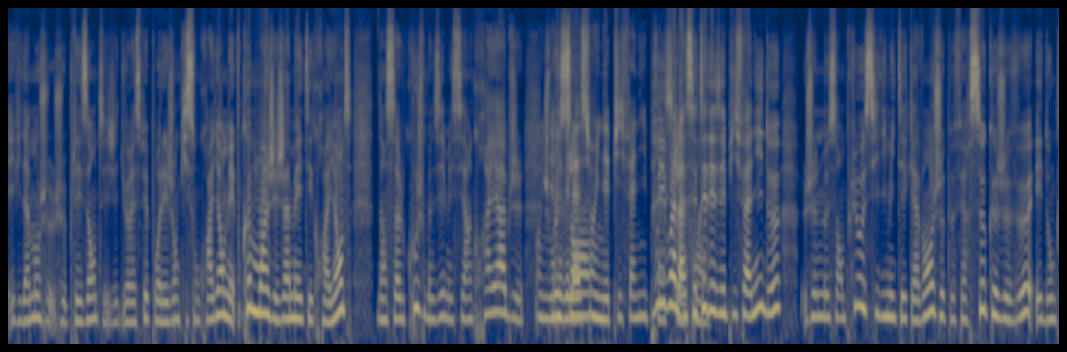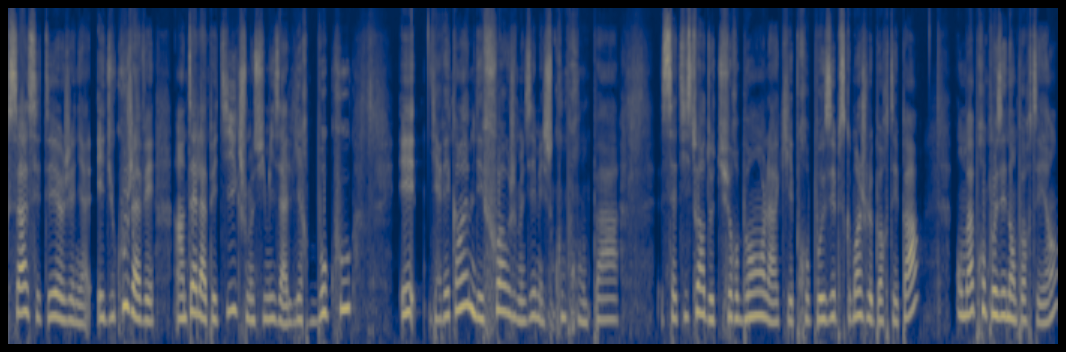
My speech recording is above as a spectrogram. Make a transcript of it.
évidemment, je, plaisante et j'ai du respect pour les gens qui sont croyants, mais comme moi, j'ai jamais été croyante, d'un seul coup, je me disais, mais c'est incroyable. Je, une révélation, une épiphanie presque. Oui, voilà, c'était des épiphanies de je ne me sens plus aussi limitée qu'avant, je peux faire ce que je veux, et donc ça, c'était génial. Et du coup, j'avais un tel appétit que je me suis mise à lire beaucoup. Et il y avait quand même des fois où je me disais, mais je comprends pas cette histoire de turban là qui est proposée, parce que moi je le portais pas. On m'a proposé d'en porter un.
